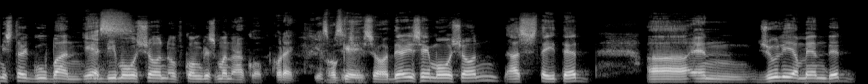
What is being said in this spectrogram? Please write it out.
Mr. Guban Yes. in the motion of Congressman Akop. Correct. Yes, Mr. Okay, Chair. so there is a motion as stated uh, and duly amended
